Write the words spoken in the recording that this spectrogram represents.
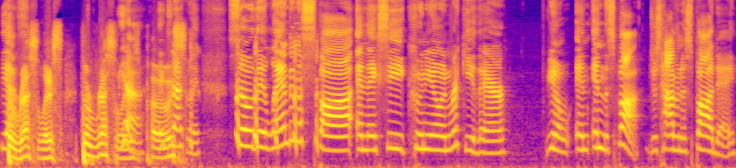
Yes. the wrestlers, the wrestlers Yeah, pose. exactly. So they land in a spa and they see Kunio and Ricky there, you know, in, in the spa, just having a spa day.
